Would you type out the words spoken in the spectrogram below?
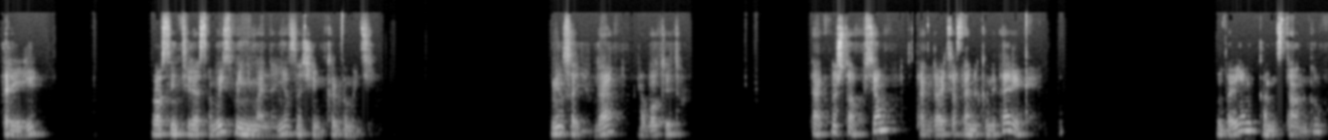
3. Просто интересно, будет минимальное, нет значения, как думаете? Минус 1, да? Работает. Так, ну что, все? Так, давайте оставим комментарий. Задаем константу.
